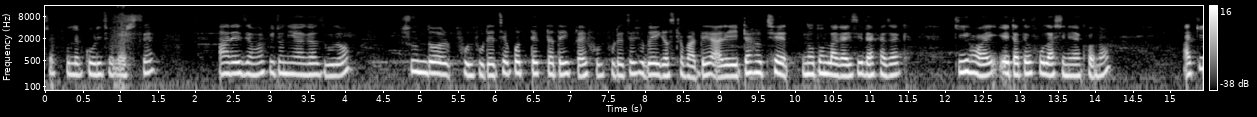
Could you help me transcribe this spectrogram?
সব ফুলের কড়ি চলে আসছে। আর এই যে আমার পিটনিয়া গাছগুলো, সুন্দর ফুল ফুটেছে। প্রত্যেকটাতেই প্রায় ফুল ফুটেছে, শুধু এই গাছটা বাদে। আর এইটা হচ্ছে নতুন লাগাইছি, দেখা যাক। কি হয়? এটাতেও ফুল আসেনি এখনও। আর কি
